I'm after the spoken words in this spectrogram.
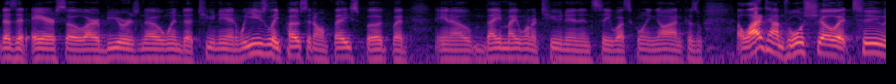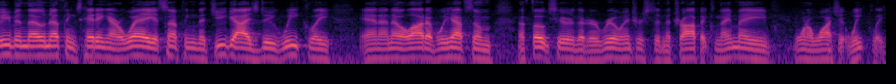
does it air so our viewers know when to tune in. We usually post it on Facebook, but you know they may want to tune in and see what's going on because a lot of times we'll show it too, even though nothing's heading our way. It's something that you guys do weekly and I know a lot of, we have some uh, folks here that are real interested in the tropics and they may want to watch it weekly.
